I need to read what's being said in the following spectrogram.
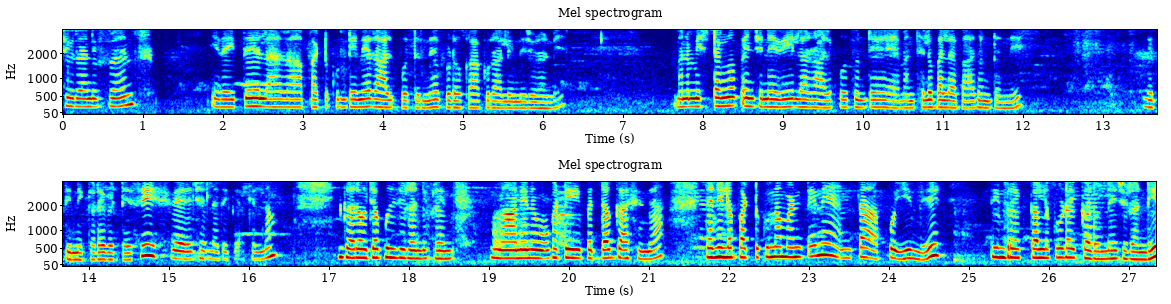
చూడండి ఫ్రెండ్స్. ఇదైతే ఇలాగా పట్టుకుంటేనే రాలిపోతుంది. అప్పుడు ఒక రాలింది చూడండి. మనం ఇష్టంగా పెంచినవి ఇలా రాలిపోతుంటే మనసులో భలే బాధ ఉంటుంది. ఇంకా దీన్ని ఇక్కడే పెట్టేసి వేరే చెట్ల దగ్గరికి వెళ్దాం. ఇంకా రోజా పూలు చూడండి ఫ్రెండ్స్. ఇంకా నేను ఒకటి పెద్దగా కాసిందా. దాన్ని ఇలా పట్టుకుందామంటేనే అంతా పోయింది. దీని రెక్కలు కూడా ఇక్కడ ఉన్నాయి చూడండి.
